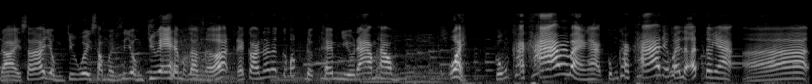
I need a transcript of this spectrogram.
Rồi, sau đó dùng chiêu quy xong mình sẽ dùng chiêu e thêm một lần nữa để coi nó có búp được thêm nhiều đam không. Ui cũng khá khá mấy bạn ạ à. cũng khá khá chứ không phải là ít đâu nha. À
